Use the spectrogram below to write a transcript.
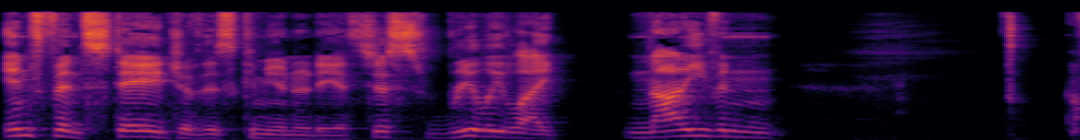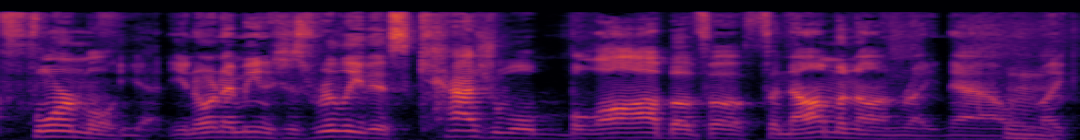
infant stage of this community. It's just really like not even formal yet. You know what I mean? It's just really this casual blob of a phenomenon right now. And like,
